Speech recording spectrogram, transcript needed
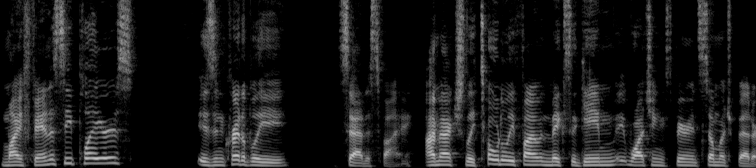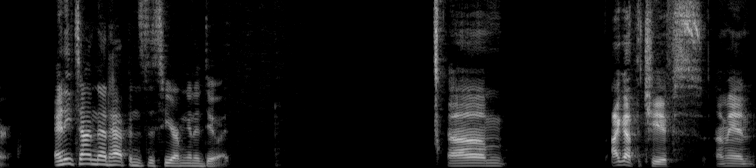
my fantasy players is incredibly satisfying. I'm actually totally fine with makes the game watching experience so much better. Anytime that happens this year, I'm going to do it. Um, I got the Chiefs. I mean,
